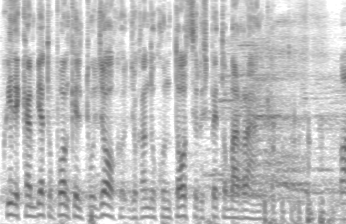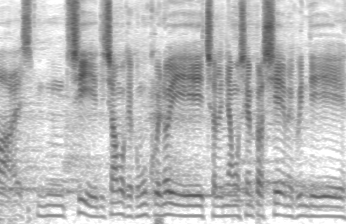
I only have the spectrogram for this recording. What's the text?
quindi è cambiato un po' anche il tuo gioco giocando con Tozzi rispetto a Barranca. Bah, mm, sì, diciamo che comunque noi ci alleniamo sempre assieme, quindi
